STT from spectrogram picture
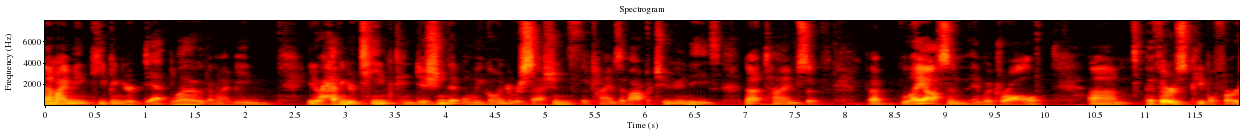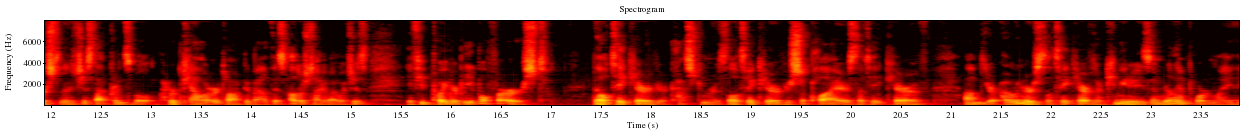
And that might mean keeping your debt low. That might mean you know having your team conditioned that when we go into recessions, they're times of opportunities, not times of, of layoffs and, and withdrawal. Um, the third is people first, and it's just that principle. Herb Kelleher talked about this, others talk about, which is if you put your people first, they'll take care of your customers, they'll take care of your suppliers, they'll take care of um, your owners, they'll take care of their communities, and really importantly,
